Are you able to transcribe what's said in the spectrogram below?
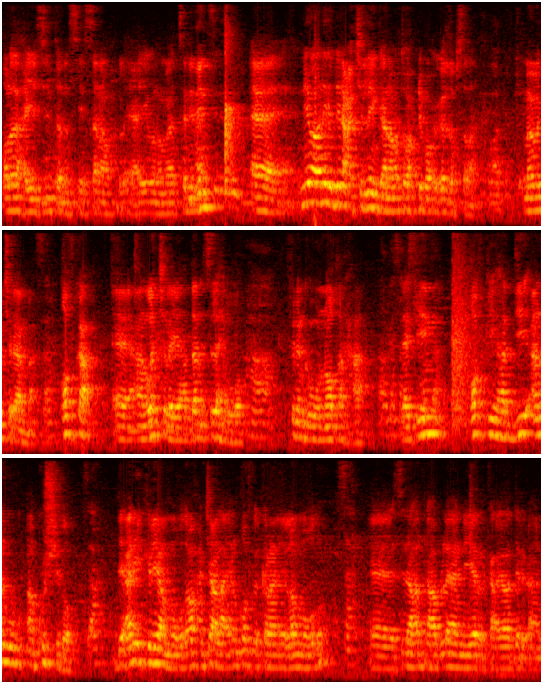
qolada xayeysiintana siisana waxaan leeyahay iyaguna mahadsanidin Mahadsanidin. niyo aniga dhinaca jilinkana horta wax dhib oo iga qabsada. Mama jiraanba. Qofka eh, aan la jilaya haddaan isla helo ha. filimka wuu noo qarxaa laakiin qofkii haddii anigu aan ku shido dee aniga keliya muuqda. Waxaan jeclahay in qofka kalena ila muuqdo. Eh, sida hadda hablehan yararka ayaa dir aan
